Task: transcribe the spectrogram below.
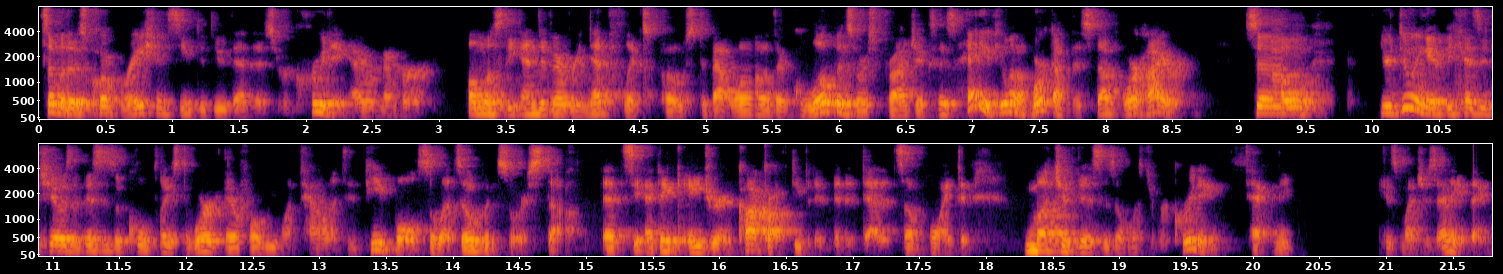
some of those corporations seem to do that as recruiting. I remember almost the end of every Netflix post about one of their cool open source projects says, "Hey, if you want to work on this stuff, we're hiring." So you're doing it because it shows that this is a cool place to work. Therefore, we want talented people. So let's open source stuff. That's I think Adrian Cockcroft even admitted that at some point that much of this is almost a recruiting technique as much as anything.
